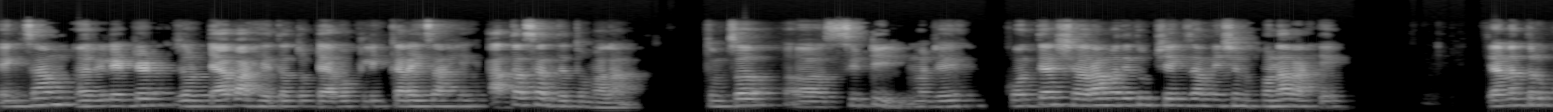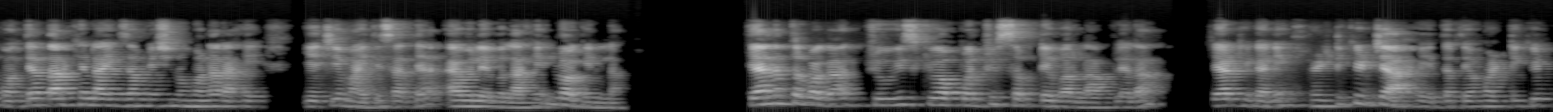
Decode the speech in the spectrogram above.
एक्झाम रिलेटेड जो टॅब आहे तर तो टॅबवर क्लिक करायचा आहे. आता सध्या तुम्हाला तुमचं सिटी म्हणजे कोणत्या शहरामध्ये तुमची एक्झामिनेशन होणार आहे? त्यानंतर कोणत्या तारखेला एक्झामिनेशन होणार आहे? याची माहिती सध्या अवेलेबल आहे लॉग इनला त्यानंतर बघा चोवीस किंवा पंचवीस सप्टेंबरला आपल्याला त्या ठिकाणी हॉल तिकीट जे आहे तर ते हॉल तिकीट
